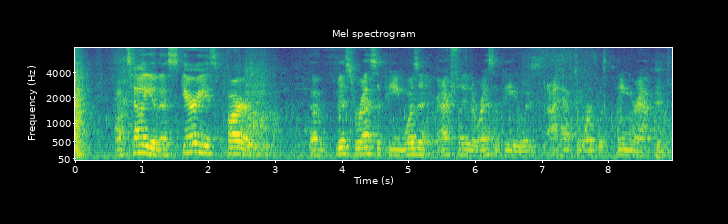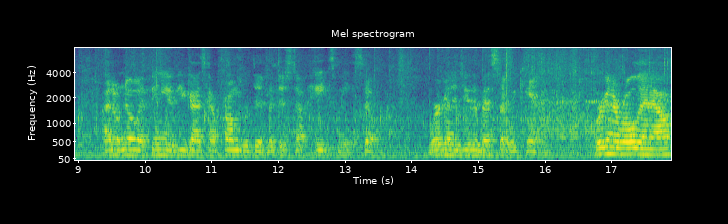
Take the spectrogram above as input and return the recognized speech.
I'll tell you the scariest part of this recipe wasn't actually the recipe, it was I have to work with cling wrap. And I don't know if any of you guys have problems with it, but this stuff hates me. So we're gonna do the best that we can. We're gonna roll that out.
